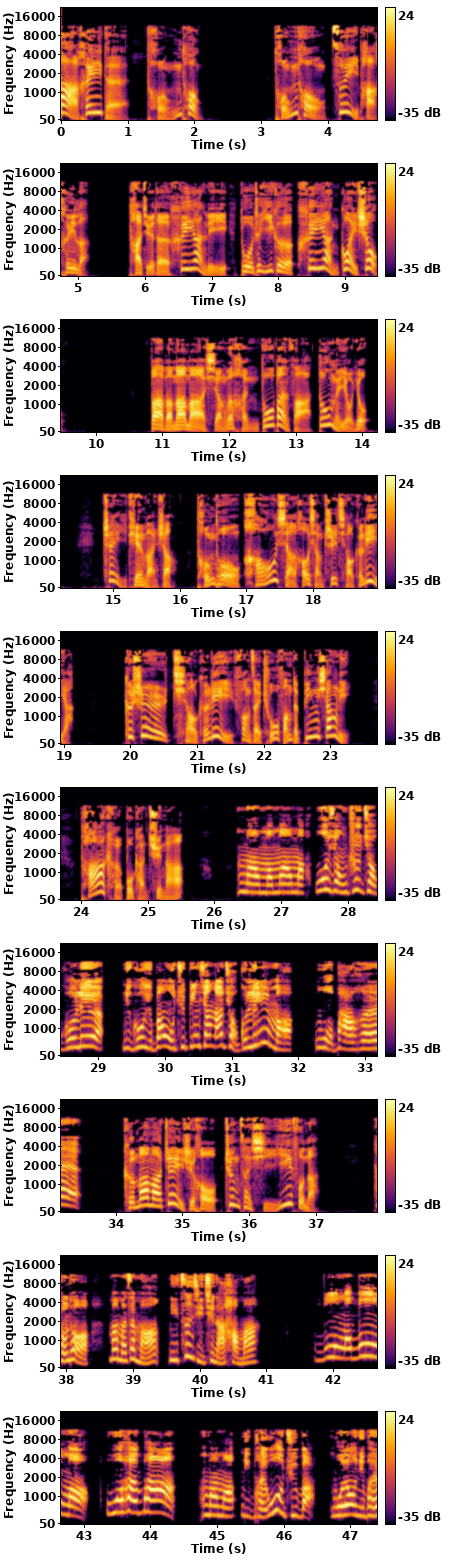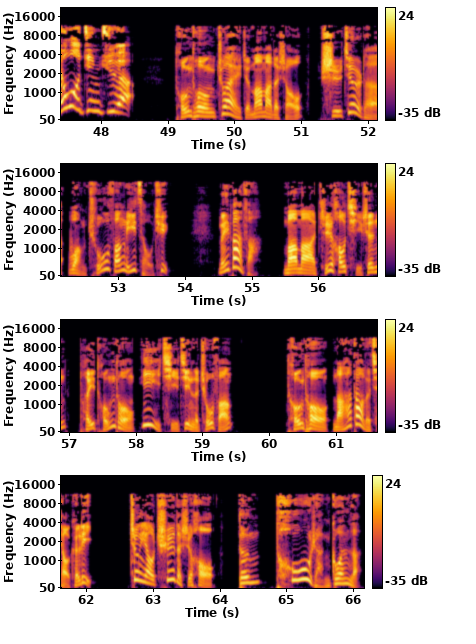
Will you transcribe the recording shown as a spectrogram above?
怕黑的彤彤，彤彤最怕黑了，他觉得黑暗里躲着一个黑暗怪兽。爸爸妈妈想了很多办法都没有用。这一天晚上，彤彤好想好想吃巧克力呀，可是巧克力放在厨房的冰箱里，他可不敢去拿。妈妈，妈妈，我想吃巧克力，你可以帮我去冰箱拿巧克力吗？我怕黑。可妈妈这时候正在洗衣服呢。彤彤，妈妈在忙，你自己去拿好吗？不嘛不嘛，我害怕。妈妈，你陪我去吧，我要你陪我进去。彤彤拽着妈妈的手，使劲儿的往厨房里走去。没办法。妈妈只好起身陪彤彤一起进了厨房。彤彤拿到了巧克力，正要吃的时候，灯突然关了，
